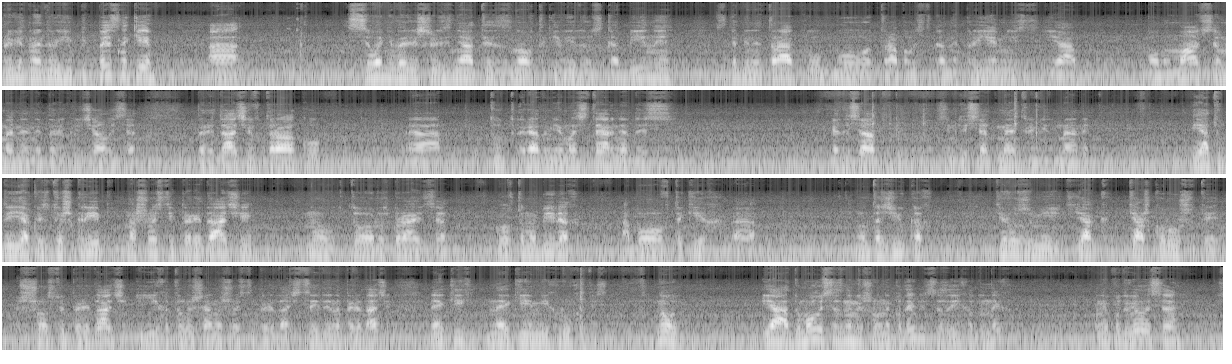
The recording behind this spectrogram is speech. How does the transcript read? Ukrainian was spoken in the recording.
Привіт, мої дорогі підписники. А, сьогодні вирішив зняти знов таке відео з кабіни, з кабіни траку, бо трапилась така неприємність. Я поламався, в мене не переключалися передачі в траку. А, тут рядом є майстерня, десь 50-70 метрів від мене. Я туди якось дошкріп на шостій передачі. Ну, хто розбирається в автомобілях або в таких е, вантажівках, ті розуміють, як тяжко рушити з шостої передачі і їхати лише на шостій передачі. Це єдина передача, на якій, на якій я міг рухатись. Ну, я домовився з ними, що вони подивляться, заїхав до них. Вони подивилися,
